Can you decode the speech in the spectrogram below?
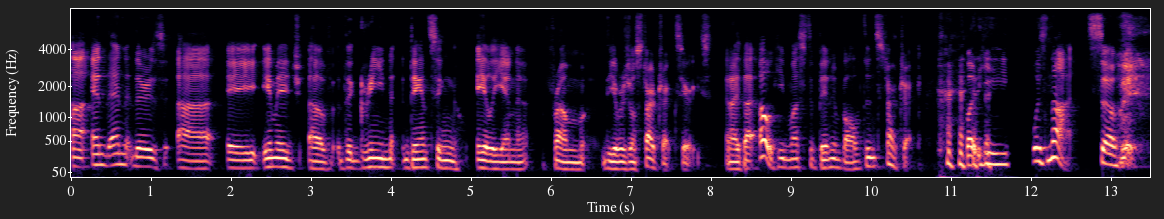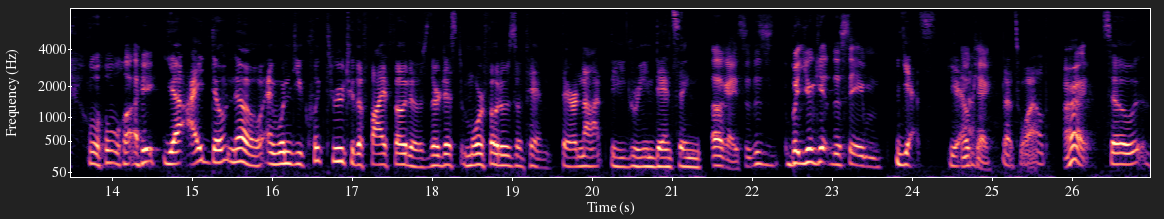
Uh, and then there's uh, a image of the green dancing alien from the original Star Trek series, and I thought, oh, he must have been involved in Star Trek, but he was not. So why? Yeah, I don't know. And when you click through to the five photos, they're just more photos of him. They're not the green dancing. Okay, so this is, but you're getting the same. Yes. Yeah. Okay. That's wild. All right. So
